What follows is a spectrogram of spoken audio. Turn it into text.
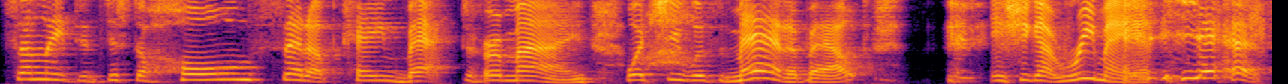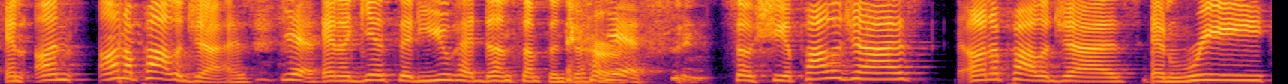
suddenly just a whole setup came back to her mind what she was mad about and she got remade yes and un unapologized yes and again said you had done something to her yes so she apologized unapologized and re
